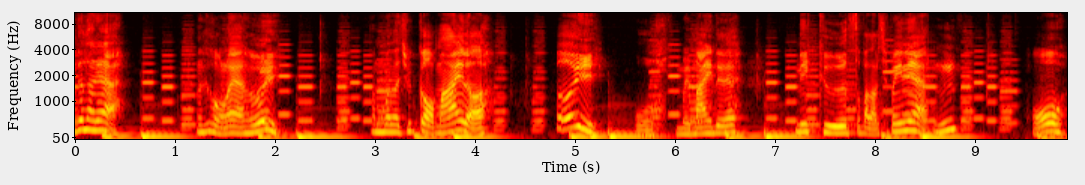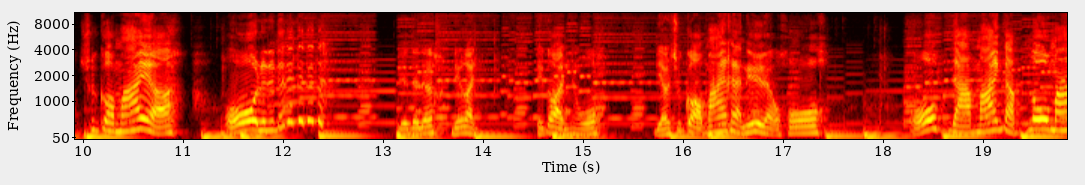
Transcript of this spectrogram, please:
เรื่องอะไรเนี่ย มันคือของอะไรเฮ้ยทำมันอะไรชุดเกาะไม้เหรอ เฮ้ย โอ้ไม่ไม้ด้วยนี่คือสมบัติลับใช่ไหมเนี่ยอืม โอ้ชุดก่อไม้เหรอโอ้เดี๋ยวเดี๋ยวเดี๋ยวเดี๋ยวเดี๋ยวเดี๋ยวเดี๋ยวก่อนเดี๋ยวก่อนโอ้เดี๋ยวชุดก่อไม้ขนาดนี้เลยเหรอโอ้โหโอ้ดาบไม้กับโล่ไม้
